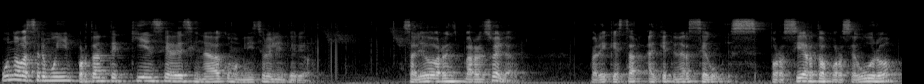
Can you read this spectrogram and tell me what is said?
Uno va a ser muy importante quién se ha designado como ministro del Interior. Salió Barrenzuela, pero hay que, estar, hay que tener por cierto, por seguro,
